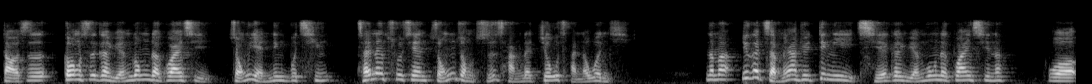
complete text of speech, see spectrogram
导致公司跟员工的关系总也拎不清，才能出现种种职场的纠缠的问题。那么，应该怎么样去定义企业跟员工的关系呢？我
